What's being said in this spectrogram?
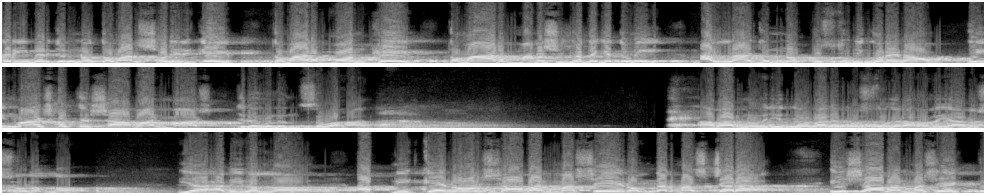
করিমের জন্য তোমার শরীরকে, তোমার মনকে, তোমার মানসিকতাকে তুমি আল্লাহর জন্য প্রস্তুতি করে নাও। ওই মাস হচ্ছে শাবান মাস যেটা বলুন সুবহান আবার নবীজির দরবারে প্রশ্ন করা হলো, ইয়া রাসূলুল্লাহ, ইয়া হাবিব আল্লাহ আপনি কেন শাবান মাসে, রমজান মাস ছাড়া এই শাবান মাসে একটু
